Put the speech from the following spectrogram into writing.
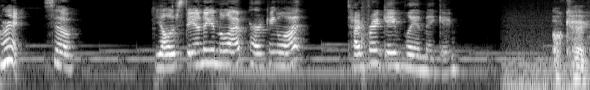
Alright, so y'all are standing in the lab parking lot. Time for a game plan making. Okay.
